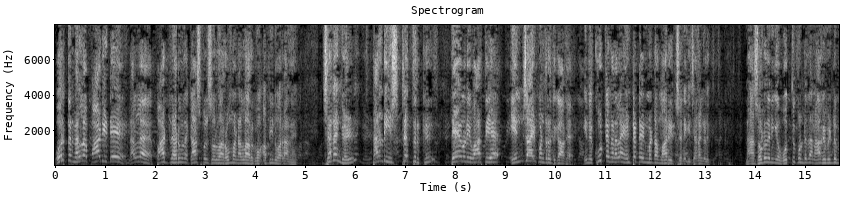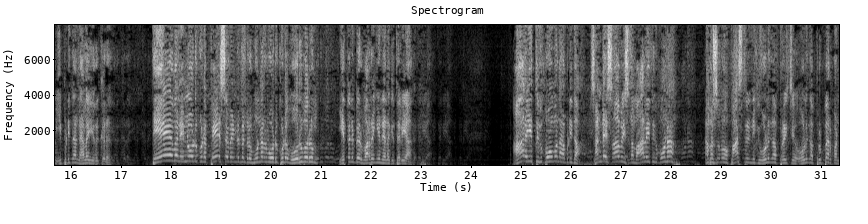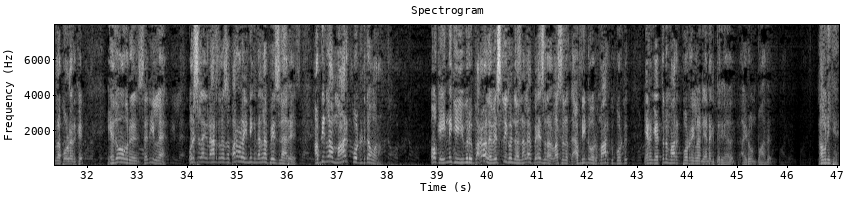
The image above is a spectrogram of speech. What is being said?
ஒருத்தர் நல்லா பாடிட்டே நல்ல பாட்டு நடுவுல காஸ்பல் சொல்லுவார் ரொம்ப நல்லா இருக்கும் அப்படின்னு வர்றாங்க. ஜனங்கள் தன்னுடைய இஷ்டத்திற்கு தேவனுடைய வார்த்தையை என்ஜாய் பண்றதுக்காக இந்த கூட்டங்கள் எல்லாம் என்டர்டைன்மெண்டா மாறிடுச்சு இன்னைக்கு ஜனங்களுக்கு. நான் சொல்றதை நீங்க ஒத்துக்கொண்டுதான் ஆக வேண்டும் இப்படிதான் நிலை இருக்கிறது. தேவன் என்னோடு கூட பேச வேண்டும் என்ற உணர்வோடு கூட ஒருவரும் எத்தனை பேர் வர்றீங்கன்னு எனக்கு தெரியாது. ஆலயத்துக்கு போகும்போது அப்படிதான். சண்டே சர்வீஸ் நம்ம ஆலயத்துக்கு போனா நம்ம சொல்லுவோம் பாஸ்டர் இன்னைக்கு ஒழுங்கா பிரிச்சு ஒழுங்கா ப்ரிப்பேர் பண்ணல போல இருக்கு. ஏதோ அவரு சரியில்லை. ஒரு சில நேரத்தில் பரவாயில்ல இன்னைக்கு நல்லா பேசினாரு. அப்படின்லாம் மார்க் போட்டுட்டு தான் வரும். ஓகே இன்னைக்கு இவரு பரவாயில்ல வெஸ்லி கொஞ்சம் நல்லா பேசுறாரு வசனத்தை அப்படின்னு ஒரு மார்க் போட்டு எனக்கு எத்தனை மார்க் போடுறீங்களான்னு எனக்கு தெரியாது. ஐ டோன்ட் பாதர் கவனிங்க.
